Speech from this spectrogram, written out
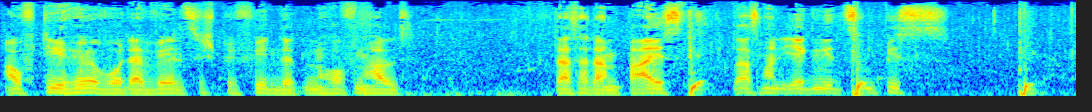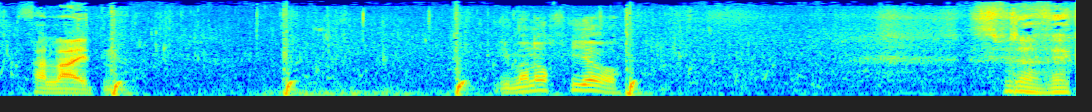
auf die Höhe, wo der Wels sich befindet und hoffen halt, dass er dann beißt, dass man irgendwie zum Biss verleiten. Immer noch vier. Ist wieder weg.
